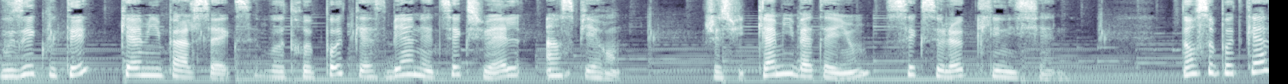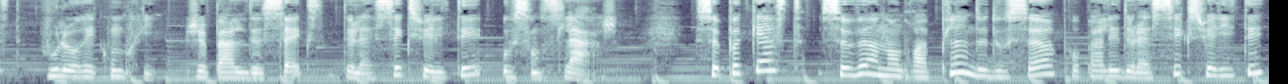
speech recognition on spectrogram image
Vous écoutez Camille Parle Sexe, votre podcast bien-être sexuel inspirant. Je suis Camille Bataillon, sexologue clinicienne. Dans ce podcast, vous l'aurez compris, je parle de sexe, de la sexualité au sens large. Ce podcast se veut un endroit plein de douceur pour parler de la sexualité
